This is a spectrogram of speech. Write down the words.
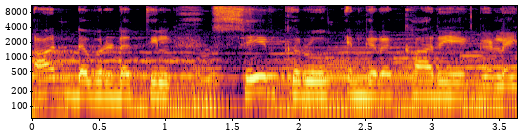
ஆண்டவரிடத்தில் சேர்க்கிறோம் என்கிற காரியங்களை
